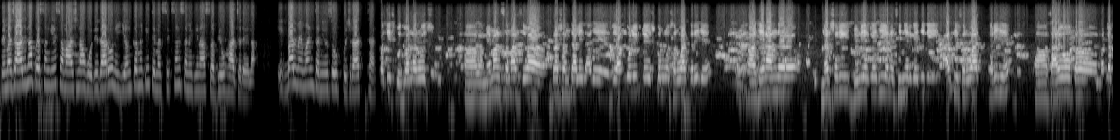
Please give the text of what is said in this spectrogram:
તેમજ આજના પ્રસંગે સમાજના હોદ્દેદારો અને યંગ કમિટી તેમજ શિક્ષણ સમિતિના સભ્યો હાજર રહેલા. Iqbal Memon, the news of Gujarat પચીસ બુધવારના રોજ મહેમાન સમાજ સેવા ટ્રસ્ટ સંચાલિત આજે જે અંગોલી પ્લે સ્કૂલનો શરૂઆત કરી છે જેના અંદર નર્સરી, જુનિયર કેજી અને સિનિયર કેજીની આજથી શરૂઆત કરી છે. સારો એવો મતલબ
